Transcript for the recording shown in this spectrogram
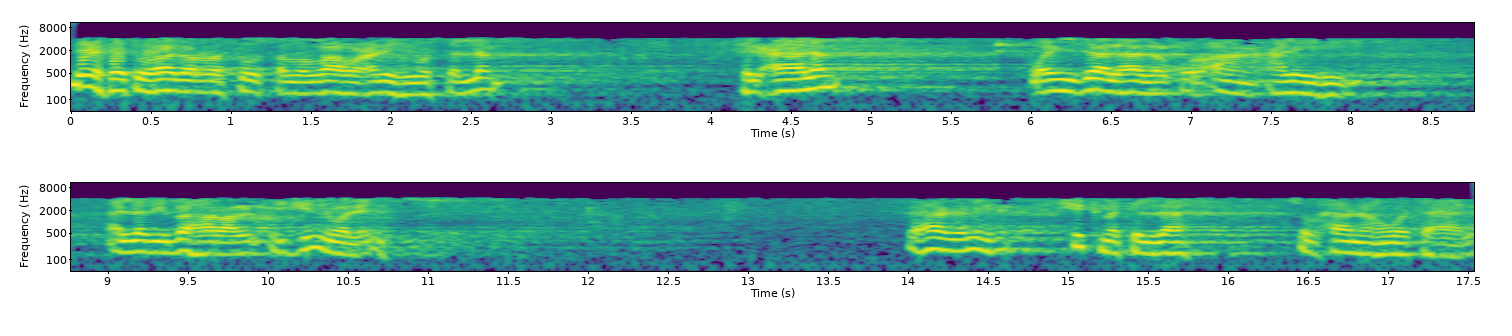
بعثة هذا الرسول صلى الله عليه وسلم في العالم وإنزال هذا القرآن عليه. الذي بهر الجن والإنس. فهذا من حكمة الله سبحانه وتعالى.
